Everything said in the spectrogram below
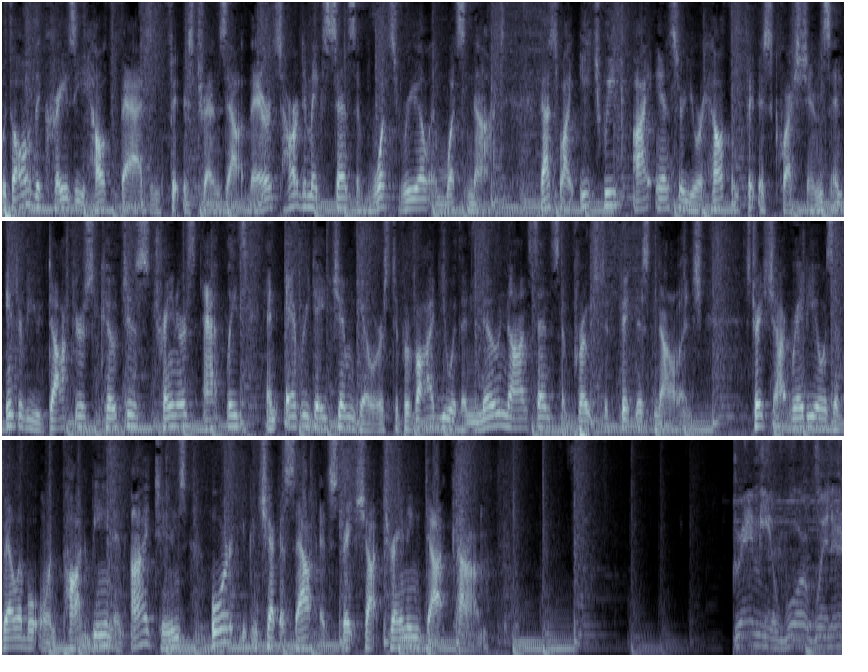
With all the crazy health fads and fitness trends out there, it's hard to make sense of what's real and what's not. That's why each week I answer your health and fitness questions and interview doctors, coaches, trainers, athletes, and everyday gym goers to provide you with a no nonsense approach to fitness knowledge. Straight Shot Radio is available on Podbean and iTunes, or you can check us out at straightshottraining.com. Grammy Award winner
